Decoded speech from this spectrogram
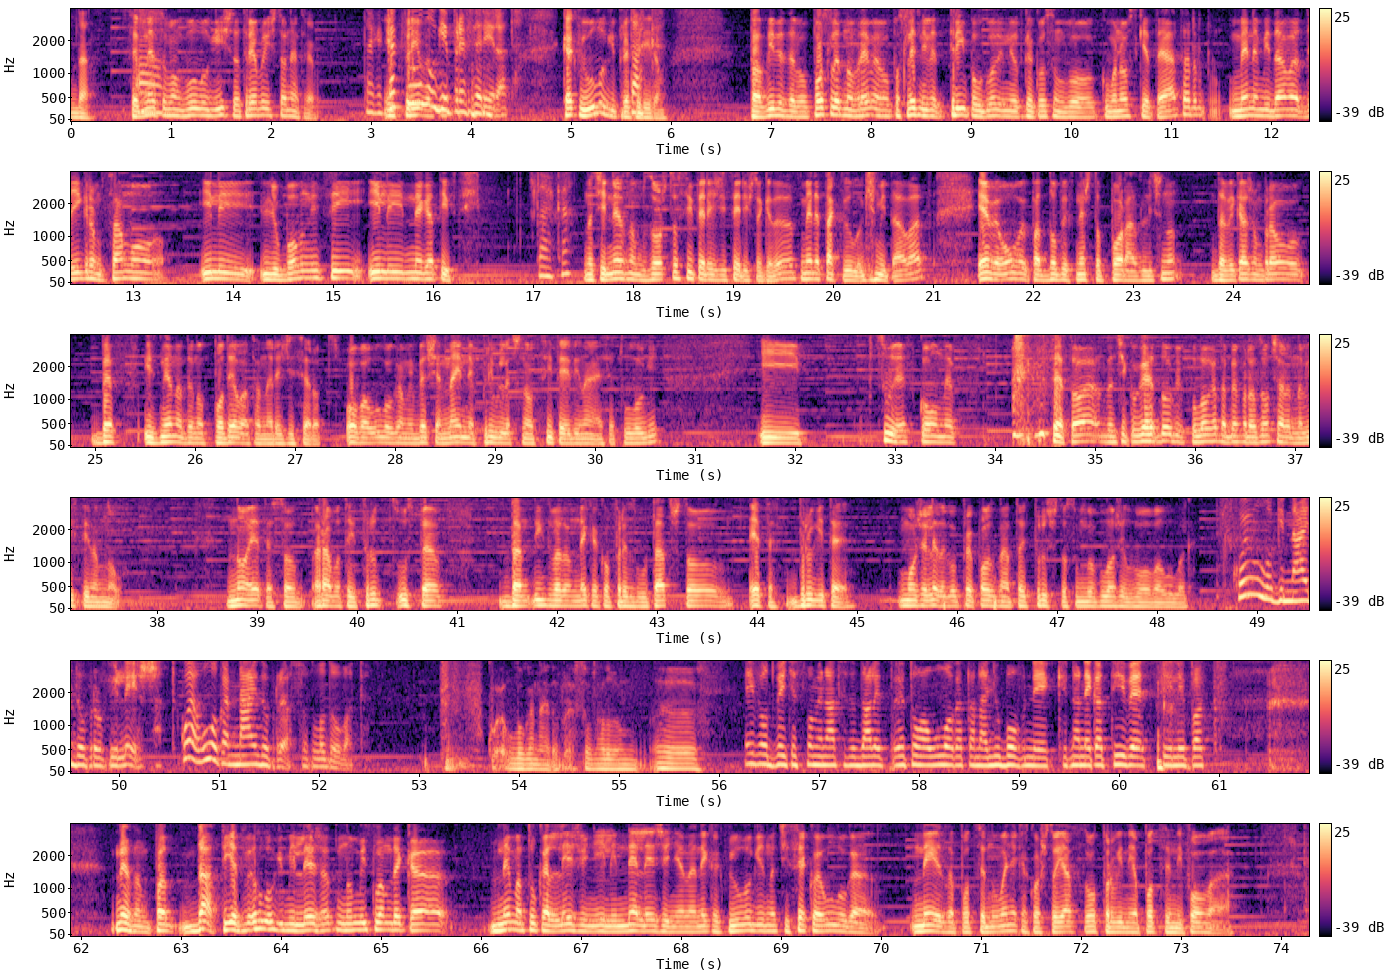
да. Се А- внесувам во улоги и што треба и што не треба. Така, И какви приватно. улоги преферирате? Какви улоги преферирам? Така. Па видете, во последно време, во последниве 3,5 години од како сум во Кумановскиот театар, мене ми дава да играм само или љубовници или негативци. Така. Значи не знам зошто сите режисери што ќе дадат, мене такви улоги ми даваат. Еве овој пат добив нешто поразлично. Да ви кажам право, бев изненаден од поделата на режисерот. Ова улога ми беше најнепривлечна од сите 11 улоги. И Цуев, Колнев, се тоа, значи кога ја добив улогата бев разочаран на вистина многу. Но ете со работа и труд успеав да извадам некаков резултат што ете другите можеле да го препознаат тој труд што сум го вложил во оваа улога. Кои улоги најдобро ви лешат? Која улога најдобро ја совладувате? Која улога најдобро ја совладувам? Е, Еве од веќе споменатите дали е тоа улогата на љубовник, на негативец или пак не знам, па да, тие две улоги ми лежат, но мислам дека нема тука лежење или не лежење на некакви улоги, значи секоја улога не е за подценување, како што јас отпрви не ја подценив оваа?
